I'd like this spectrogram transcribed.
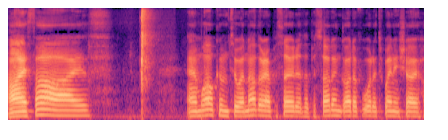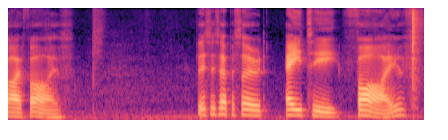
High five! And welcome to another episode of the Poseidon God of Water 20 show High Five. This is episode 85.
